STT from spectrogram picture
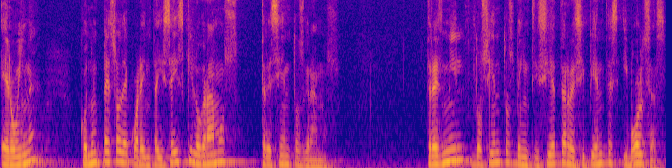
heroína con un peso de 46 kilogramos, 300 gramos. 3.227 recipientes y bolsas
